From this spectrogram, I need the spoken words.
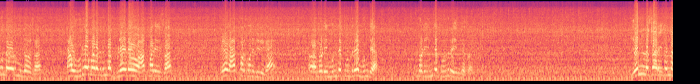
ಮುಂದೆ ಹೋಗಿ ಮುಂದೆ ಹೋಗ ಸರ್ ನಾವು ವಿಡಿಯೋ ಮಾಡೋದ್ರಿಂದ ಬ್ಲೇಡು ಆಫ್ ಮಾಡಿದ್ದೀವಿ ಸರ್ ಬ್ಲೇಡ್ ಆಫ್ ಮಾಡ್ಕೊಂಡಿದ್ದೀವಿ ಈಗ. ನೋಡಿ, ಮುಂದೆ ತುಳಿದ್ರೆ ಮುಂದೆ. ನೋಡಿ, ಹಿಂದೆ ತುಳಿದ್ರೆ ಹಿಂದೆ ಸರ್ ಏನಿಲ್ಲ ಸರ್ ಇದನ್ನ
